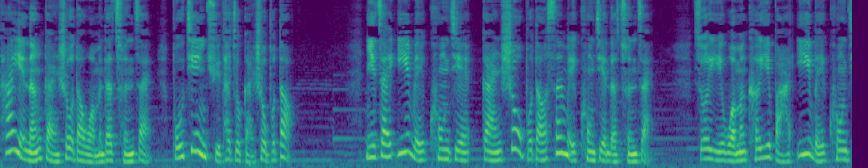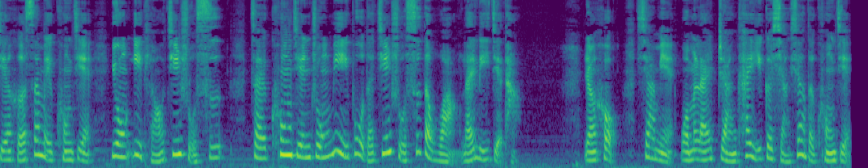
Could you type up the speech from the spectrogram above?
他也能感受到我们的存在；不进去，他就感受不到。你在一维空间感受不到三维空间的存在，所以我们可以把一维空间和三维空间用一条金属丝在空间中密布的金属丝的网来理解它。然后，下面我们来展开一个想象的空间。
